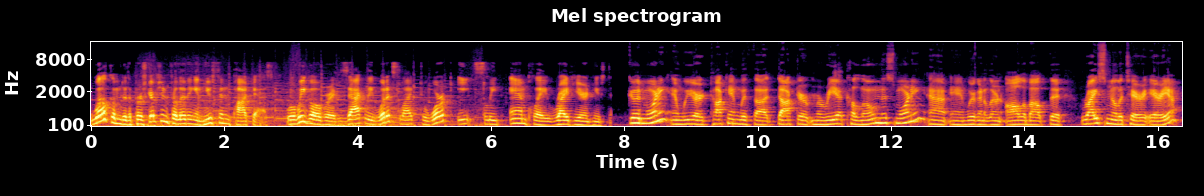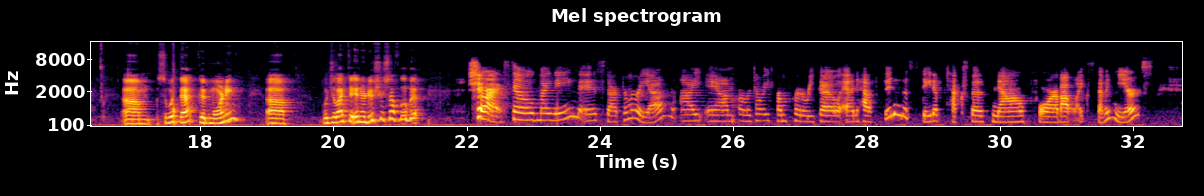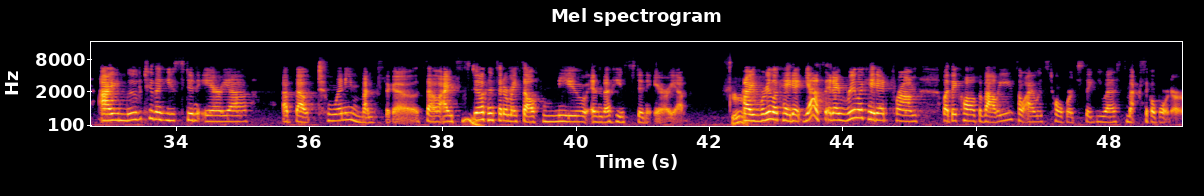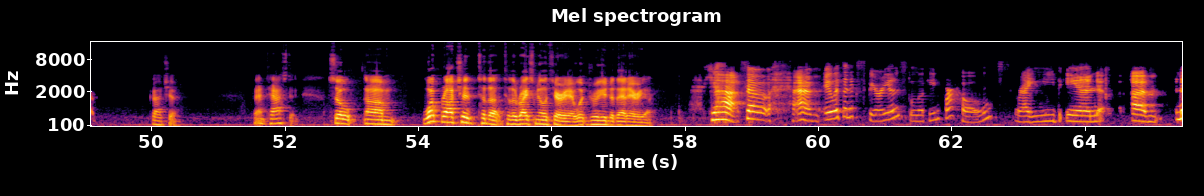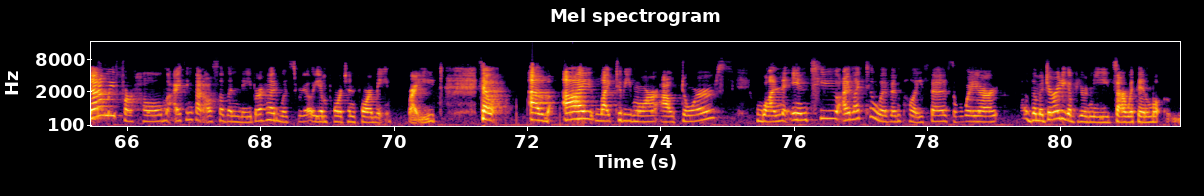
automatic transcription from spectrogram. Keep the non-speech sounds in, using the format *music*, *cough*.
Welcome to the Prescription for Living in Houston podcast, where we go over exactly what it's like to work, eat, sleep, and play right here in Houston. Good morning, and we are talking with uh, Dr. Maria Colon this morning, uh, and we're going to learn all about the Rice military area. Um, so, with that, good morning. Uh, would you like to introduce yourself a little bit? Sure. So my name is Dr. Maria. I am originally from Puerto Rico and have been in the state of Texas now for about like seven years. I moved to the Houston area about 20 months ago. So I hmm. still consider myself new in the Houston area. Sure. I relocated, yes, and I relocated from what they call the valley. So I was towards the US Mexico border. Gotcha. Fantastic. So, um, what brought you to the to the Rice military area? What drew you to that area? Yeah, so um, it was an experience looking for homes, right? And um, not only for home, I think that also the neighborhood was really important for me, right? So um, I like to be more outdoors. One and two, I like to live in places where the majority of your needs are within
